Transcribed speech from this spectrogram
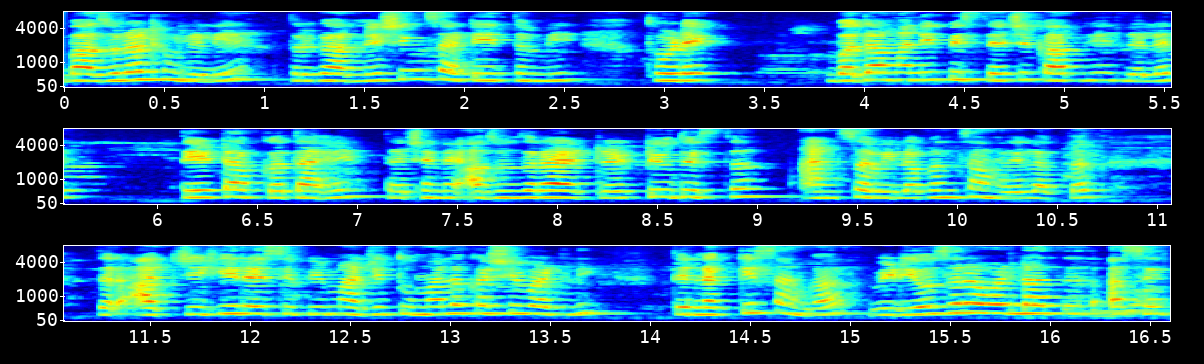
बाजूला ठेवलेली आहे. तर गार्निशिंगसाठी इथं मी थोडे बदाम आणि पिस्त्याचे काप घेतलेले आहेत. ते टाकत आहे. त्याच्याने अजून जरा ॲट्रॅक्टिव्ह दिसतं आणि चवीला पण चांगले लागतात. तर आजची ही रेसिपी माझी तुम्हाला कशी वाटली ते नक्की सांगा. व्हिडिओ जर आवडला असेल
